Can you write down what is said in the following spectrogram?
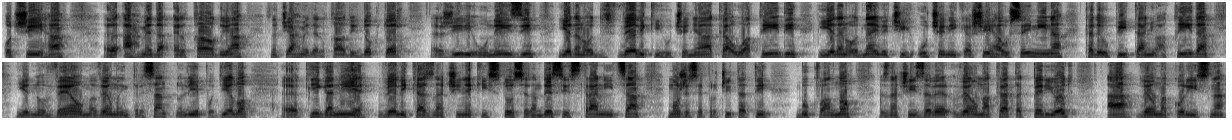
od šeha eh, Ahmeda El Qadija, znači Ahmed El Qadi, doktor, eh, živi u Neizi, jedan od velikih učenjaka u Akidi i jedan od najvećih učenika Šiha Usejmina kada je u pitanju Akida, jedno veoma, veoma interesantno, lijepo dijelo. Eh, knjiga nije velika, znači nekih 170 stranica, može se pročitati bukvalno, znači za veoma kratak period, a veoma korisna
